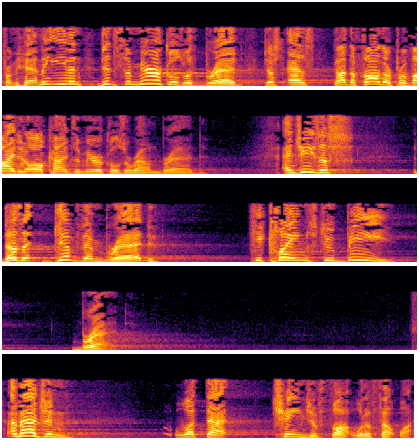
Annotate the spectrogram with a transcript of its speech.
from him. He even did some miracles with bread, just as God the Father provided all kinds of miracles around bread. And Jesus doesn't give them bread, he claims to be bread. Imagine what that change of thought would have felt like.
